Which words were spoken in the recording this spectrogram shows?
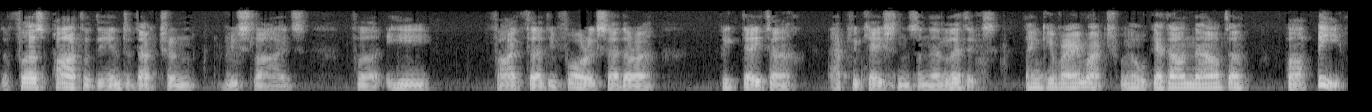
the first part of the introductory slides for E534, etc., big data applications and analytics. Thank you very much. We'll get on now to part B,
